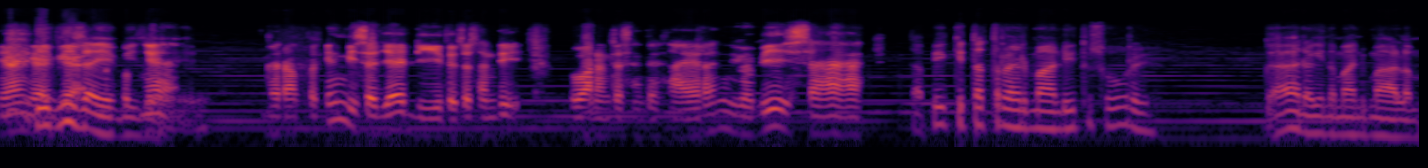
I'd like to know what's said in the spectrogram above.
ya Ya, nggak bisa nggak ya tutupnya bisa. nggak rapet kan bisa jadi itu terus nanti keluar netes netes airan juga bisa Tapi kita terakhir mandi itu sore. Gak ada kita mandi malam.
